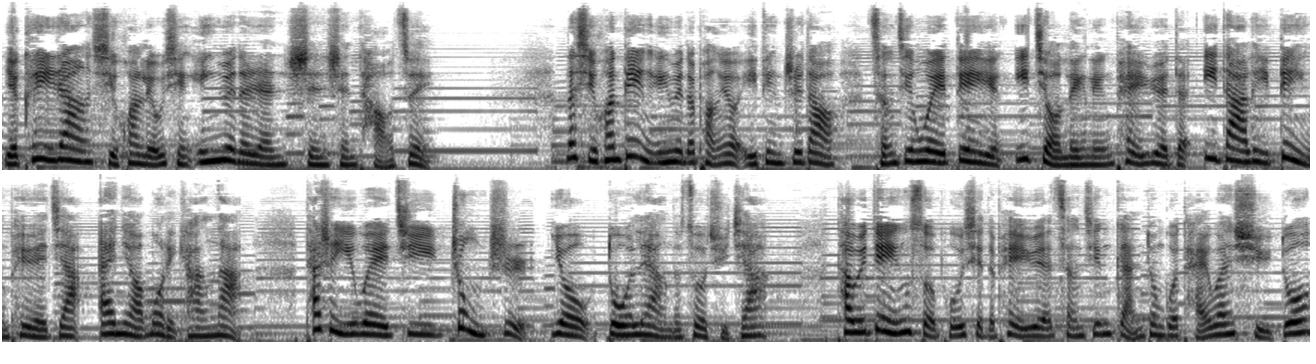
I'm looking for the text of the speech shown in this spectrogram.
也可以让喜欢流行音乐的人深深陶醉。那喜欢电影音乐的朋友一定知道，曾经为电影《一九零零》配乐的意大利电影配乐家埃尼奥·莫里康纳，他是一位既重质又多量的作曲家。他为电影所谱写的配乐，曾经感动过台湾许多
